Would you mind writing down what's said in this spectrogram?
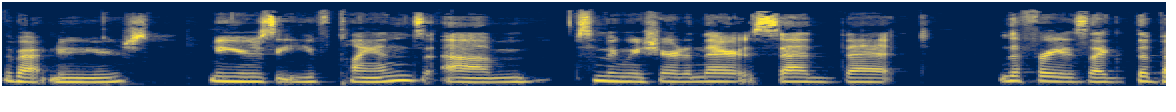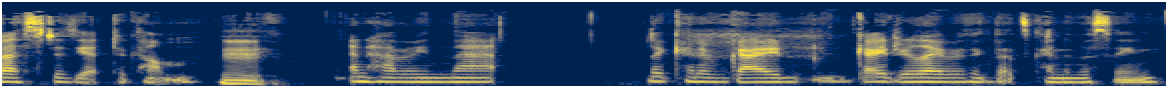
about New Year's New Year's Eve plans. Um, something we shared in there it said that the phrase like the best is yet to come, mm. and having that like kind of guide guide your life. I think that's kind of the same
